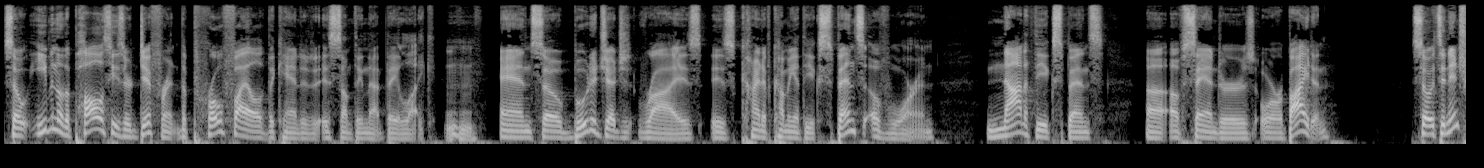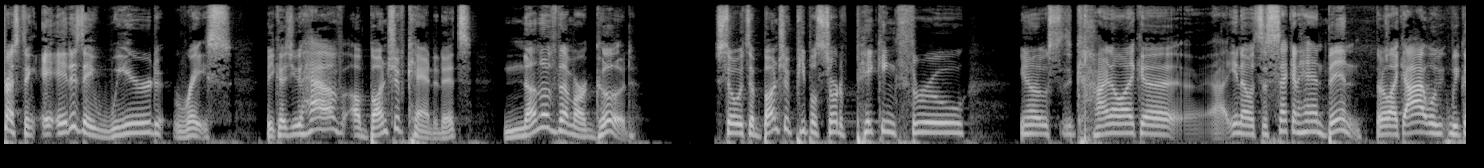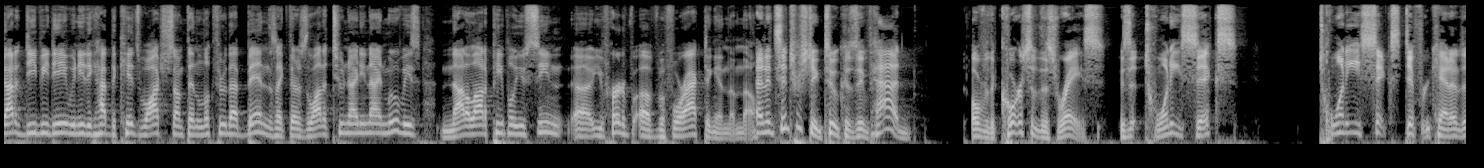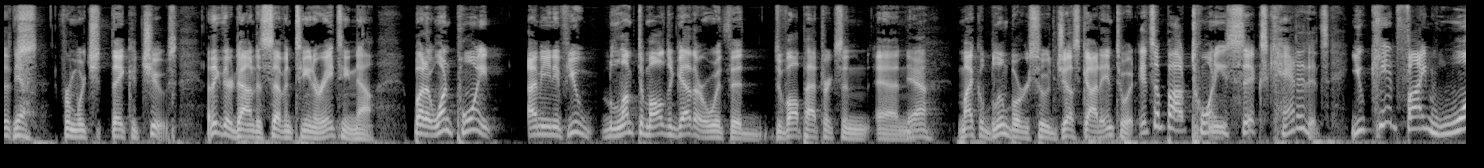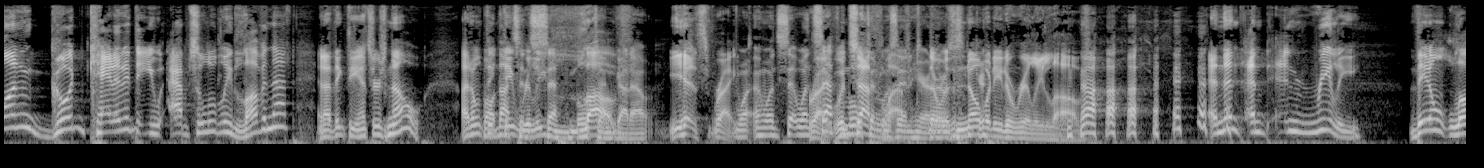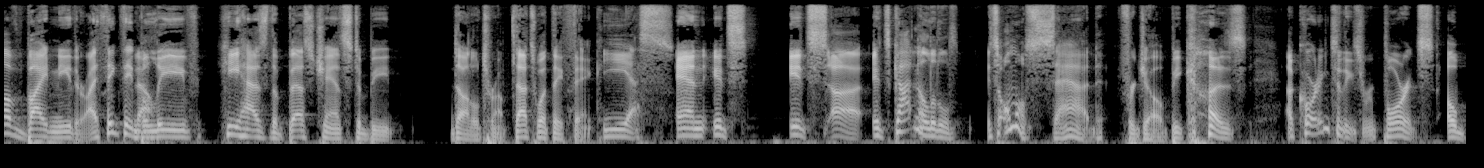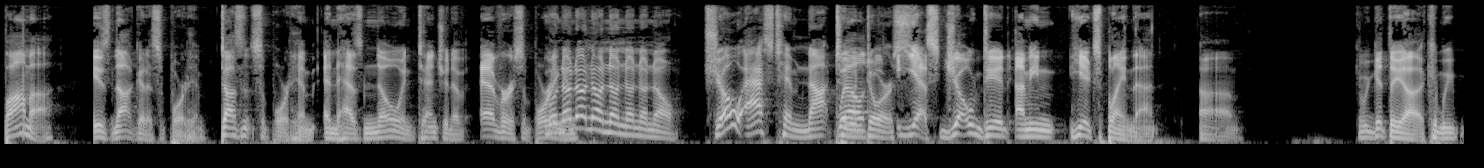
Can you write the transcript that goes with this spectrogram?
So even though the policies are different, the profile of the candidate is something that they like. Mm-hmm. And so Buttigieg's rise is kind of coming at the expense of Warren, not at the expense uh, of Sanders or Biden. So it's an interesting, it, it is a weird race because you have a bunch of candidates, none of them are good. So it's a bunch of people sort of picking through you know, kind of like a, uh, you know, it's a secondhand bin. They're like, ah, well, we've got a DVD. We need to have the kids watch something. Look through that bin. It's like there's a lot of two ninety nine movies. Not a lot of people you've seen, uh, you've heard of, of, before acting in them though. And it's interesting too because they've had over the course of this race, is it 26? 26 different candidates Yeah. from which they could choose. I think they're down to 17 or 18 now. But at one point, I mean, if you lumped them all together with the Deval Patricks and, and Yeah. Michael Bloomberg's who just got into it, it's about 26 candidates. You can't find one good candidate that you absolutely love in that. And I think the answer is no. I don't Well, think they really Seth Moulton love. got out. Yes, right. When, when, when Right. Seth when Moulton Seth was left, in here, there was nobody to really love. and then and and really, they don't love Biden either. I think they No. believe he has the best chance to beat Donald Trump. That's what they think. Yes. And it's it's uh it's gotten a little it's almost sad for Joe because according to these reports, Obama is not going to support him, doesn't support him, and has no intention of ever Well, supporting no, him. no, no, no, no, no, no. Joe asked him not to well, endorse. Yes, Joe did. I mean, he explained that. Um, can we get the? Uh, can we?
